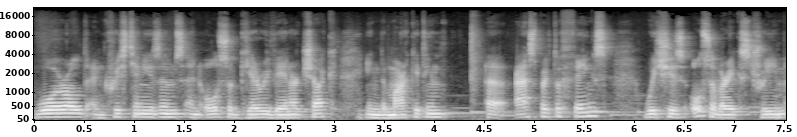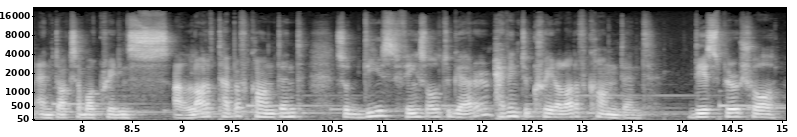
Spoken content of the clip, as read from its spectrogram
world and christianisms and also gary vaynerchuk in the marketing uh, aspect of things which is also very extreme and talks about creating a lot of type of content. So these things all together having to create a lot of content this spiritual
